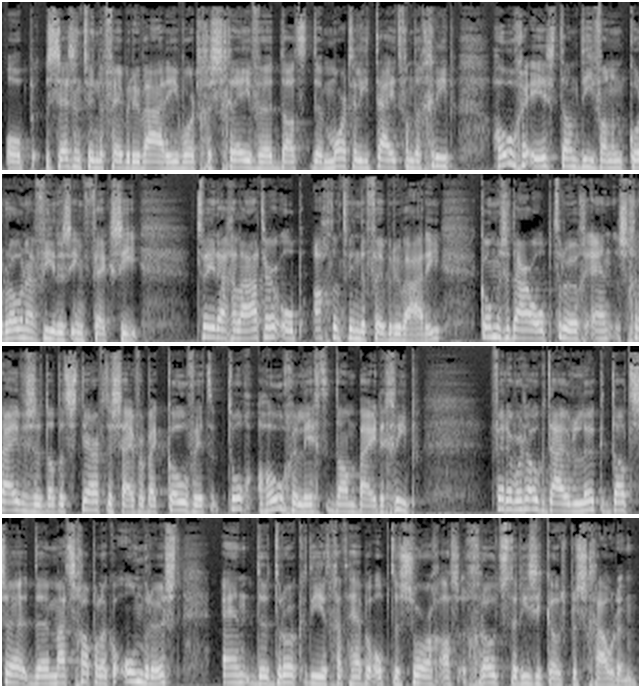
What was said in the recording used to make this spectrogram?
Op 26 februari wordt geschreven dat de mortaliteit van de griep hoger is dan die van een coronavirusinfectie. Twee dagen later, op 28 februari, komen ze daarop terug en schrijven ze dat het sterftecijfer bij COVID toch hoger ligt dan bij de griep. Verder wordt ook duidelijk dat ze de maatschappelijke onrust en de druk die het gaat hebben op de zorg als grootste risico's beschouwen.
